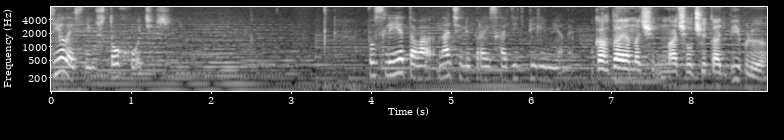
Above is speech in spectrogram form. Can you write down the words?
Делай с ним что хочешь. После этого начали происходить перемены. Когда я нач начал читать Библию,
